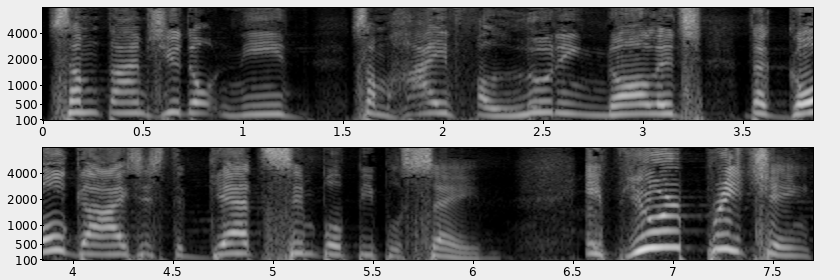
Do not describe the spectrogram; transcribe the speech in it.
Sometimes you don't need some highfalutin knowledge. The goal, guys, is to get simple people saved. If your preaching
